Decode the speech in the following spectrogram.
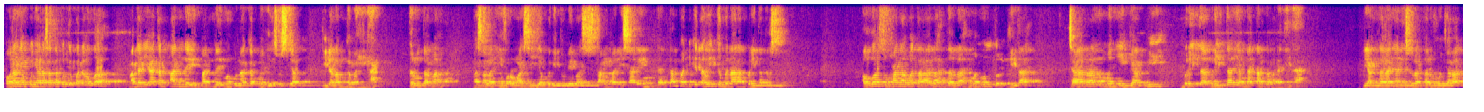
Orang yang punya rasa takut kepada Allah maka dia akan pandai-pandai menggunakan media sosial di dalam kebaikan. Terutama masalah informasi yang begitu bebas tanpa disaring dan tanpa diketahui kebenaran berita tersebut. Allah Subhanahu wa taala telah menuntun kita cara menyikapi berita-berita yang datang kepada kita. Di antaranya di surat Al-Hujarat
